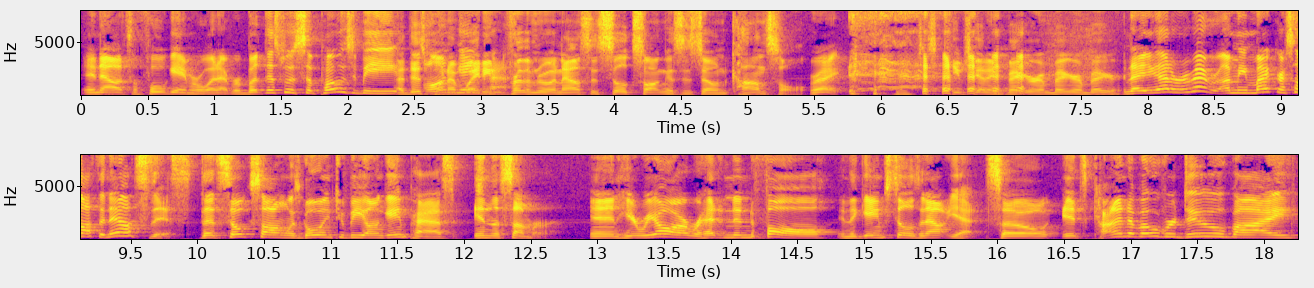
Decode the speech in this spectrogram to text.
And now it's a full game or whatever. But this was supposed to be At this point, I'm Game waiting Pass. for them to announce that Silksong is its own console. right. It just keeps getting bigger and bigger and bigger. Now you got to remember, I mean, Microsoft announced this that Silksong was going to be on Game Pass in the summer. And here we are, we're heading into fall, and the game still isn't out yet. So it's kind of overdue by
